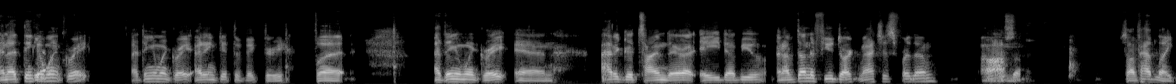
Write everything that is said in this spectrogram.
And I think Yeah. it went great. I think it went great. I didn't get the victory, but I think it went great and I had a good time there at AEW and I've done a few dark matches for them. Um, Awesome. So I've had like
